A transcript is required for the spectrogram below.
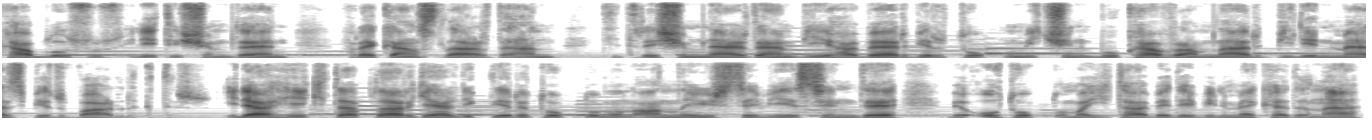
kablosuz iletişimden, frekanslardan, titreşimlerden bir haber bir toplum için bu kavramlar bilinmez bir varlıktır. İlahi kitaplar geldikleri toplumun anlayış seviyesinde ve o topluma hitap edebilmek adına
